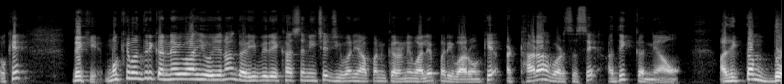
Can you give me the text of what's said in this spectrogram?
ओके? देखिए, मुख्यमंत्री कन्या विवाह योजना गरीबी रेखा से नीचे जीवन यापन करने वाले परिवारों के अठारह वर्ष से अधिक कन्याओं, अधिकतम दो,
